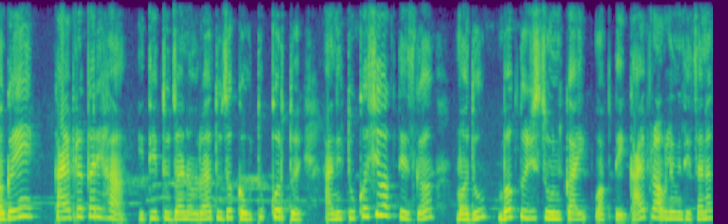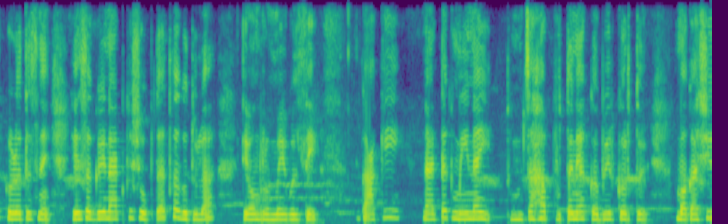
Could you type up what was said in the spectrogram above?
अगं ये काय प्रकारे? हा इथे तुझा नवरा तुझं कौतुक करतोय. आणि तू कशी वागतेस ग? मधू बघ तुझी सून काय वागते. काय प्रॉब्लेम आहे तिचा ना? कळतच नाही. हे सगळे नाटकं शोभतात का ग तुला? तेव्हा ब्रह्मई बोलते काकी नाटक मी नाही. तुमचा हा पुतण्या कबीर करतोय. मगाशी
